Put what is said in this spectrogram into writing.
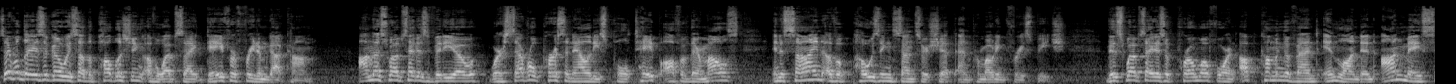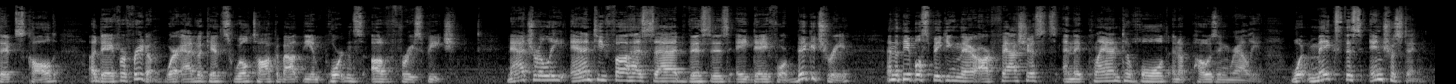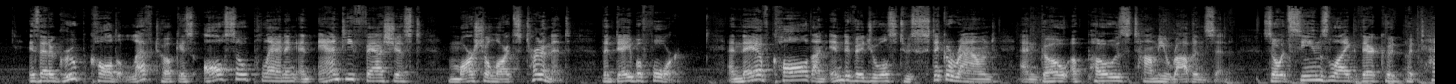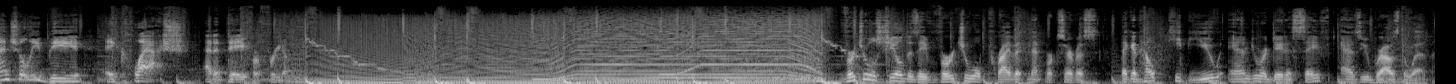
Several days ago, we saw the publishing of a website, dayforfreedom.com. On this website is a video where several personalities pull tape off of their mouths in a sign of opposing censorship and promoting free speech. This website is a promo for an upcoming event in London on May 6 called A Day for Freedom, where advocates will talk about the importance of free speech. Naturally, Antifa has said this is a day for bigotry, and the people speaking there are fascists and they plan to hold an opposing rally. What makes this interesting is that a group called Left Hook is also planning an anti fascist martial arts tournament the day before. And they have called on individuals to stick around and go oppose Tommy Robinson. So it seems like there could potentially be a clash at a day for freedom. Virtual Shield is a virtual private network service that can help keep you and your data safe as you browse the web.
